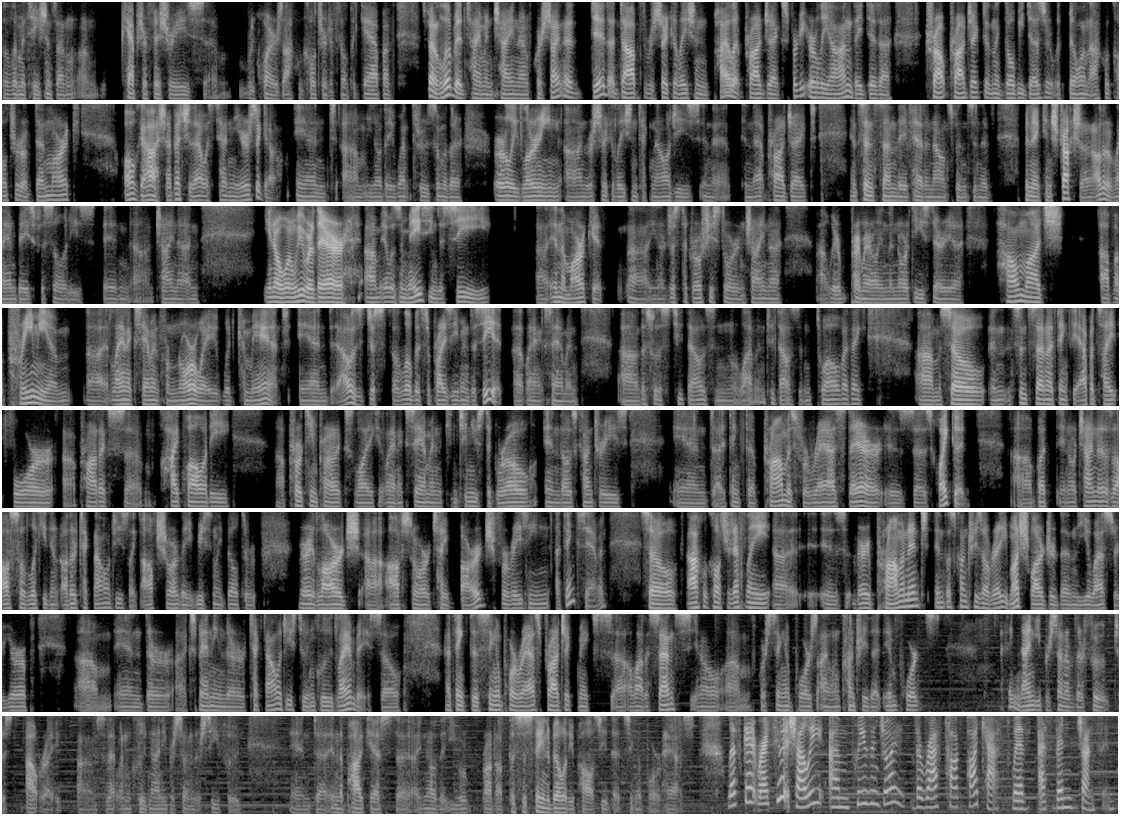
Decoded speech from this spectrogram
the limitations on, on capture fisheries um, requires aquaculture to fill the gap. I've spent a little bit of time in China. Of course, China did adopt recirculation pilot projects pretty early on. They did a trout project in the Gobi Desert with Billund Aquaculture of Denmark. Oh gosh, I bet you that was 10 years ago. And, um, you know, they went through some of the early learning on recirculation technologies in that, in that project and since then, they've had announcements and have been in construction on other land based facilities in uh, China. And, you know, when we were there, um, it was amazing to see uh, in the market, uh, you know, just the grocery store in China. Uh, we are primarily in the Northeast area, how much of a premium uh, Atlantic salmon from Norway would command. And I was just a little bit surprised even to see it, Atlantic salmon. Uh, this was 2011, 2012, I think. Um, so, and since then, I think the appetite for uh, products, um, high quality uh, protein products like Atlantic salmon continues to grow in those countries. And I think the promise for RAS there is, uh, is quite good. Uh, but you know, China is also looking at other technologies like offshore. They recently built a very large uh, offshore type barge for raising, I think, salmon. So aquaculture definitely uh, is very prominent in those countries already, much larger than the U.S. or Europe. Um, and they're expanding their technologies to include land based. So I think the Singapore RAS project makes uh, a lot of sense. You know, um, of course, Singapore's island country that imports I think 90% of their food just outright. Uh, so that would include 90% of their seafood. And uh, in the podcast, uh, I know that you brought up the sustainability policy that Singapore has. Let's get right to it, shall we? Um, please enjoy the RAS Talk podcast with Esben Jensen.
